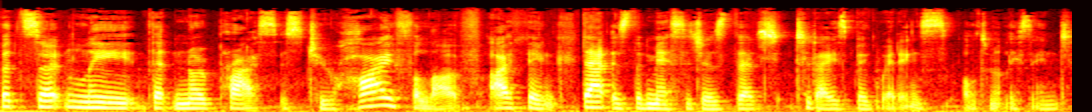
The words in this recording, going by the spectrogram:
but certainly that no price is too high for love. I think that is the messages that today's big weddings ultimately send.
